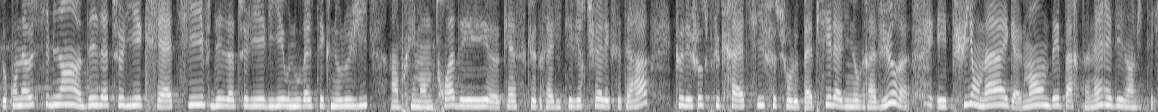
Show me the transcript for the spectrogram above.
Donc, on a aussi bien des ateliers créatifs, des ateliers liés aux nouvelles technologies, imprimantes 3D, euh, casques de réalité virtuelle, etc., que des choses plus créatives sur le papier, la linogravure. Et puis, on a également des partenaires et des invités.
